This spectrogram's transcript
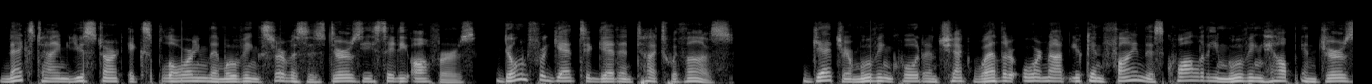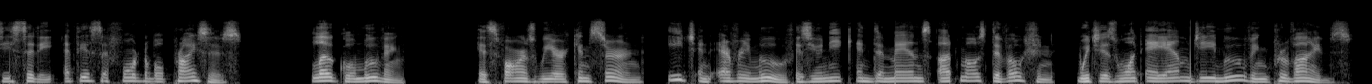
Next time you start exploring the moving services Jersey City offers, don't forget to get in touch with us. Get your moving quote and check whether or not you can find this quality moving help in Jersey City at these affordable prices. Local moving. As far as we are concerned, each and every move is unique and demands utmost devotion, which is what AMG Moving provides.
